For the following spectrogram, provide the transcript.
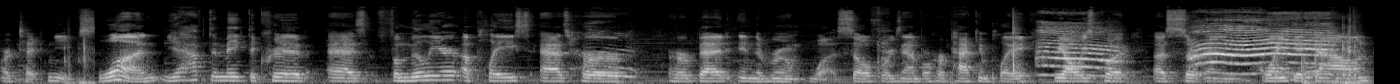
are techniques. One, you have to make the crib as familiar a place as her her bed in the room was. So, for example, her pack and play, we always put a certain blanket down,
